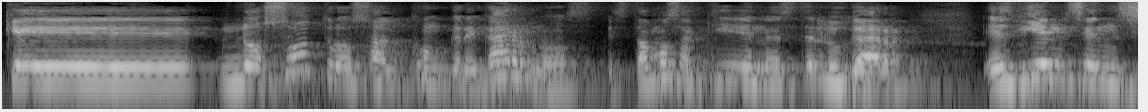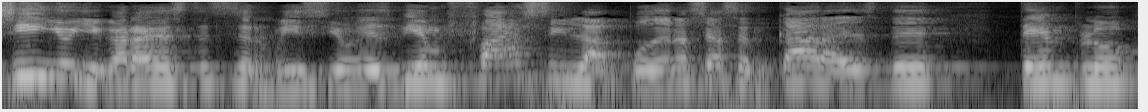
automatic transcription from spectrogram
que nosotros al congregarnos, estamos aquí en este lugar, es bien sencillo llegar a este servicio, es bien fácil poderse acercar a este templo,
